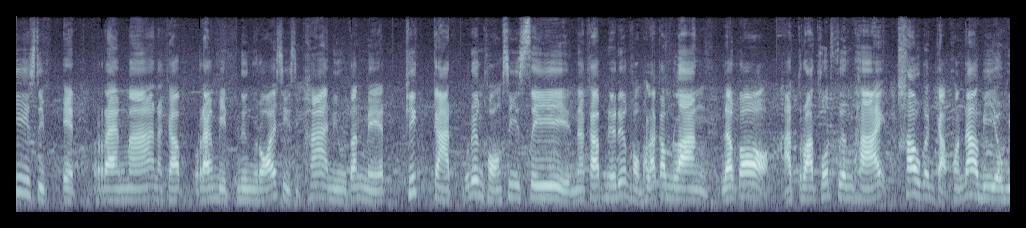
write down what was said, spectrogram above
121 แรงม้านะครับ แรงบิด 145 นิวตันเมตร พิกัดเรื่องของ CC นะครับ ในเรื่องของพละกำลัง แล้วก็อัตราทดเฟืองท้ายเท่ากันกับ Honda BRV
